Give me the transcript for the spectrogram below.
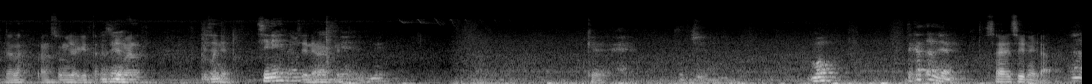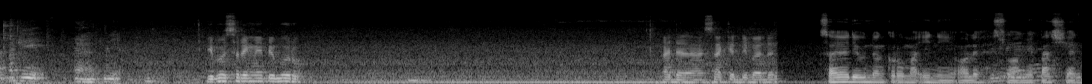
udahlah langsung ya kita di ya? mana di sini Sini. Sini, oke. Sini. oke Mau dekat aja. saya sini ya Ah, pakai ah, ini. ibu sering mimpi buruk ada sakit di badan? Saya diundang ke rumah ini oleh suami pasien.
